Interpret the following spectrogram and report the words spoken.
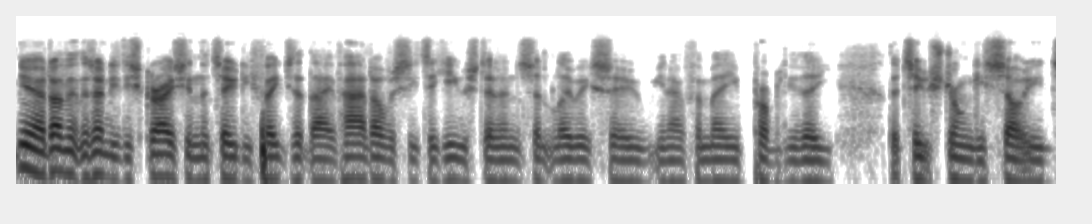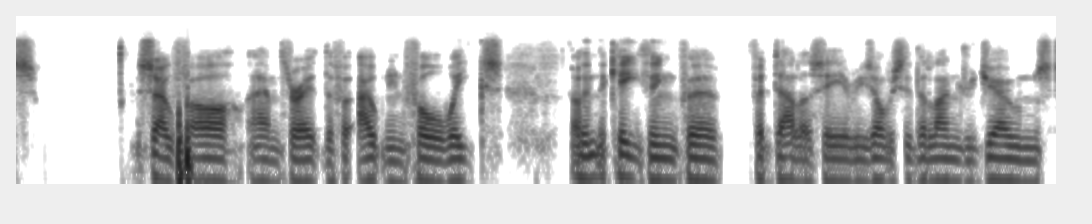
Yeah, I don't think there's any disgrace in the two defeats that they've had. Obviously, to Houston and St. Louis, who you know, for me, probably the the two strongest sides so far um, throughout the opening four weeks. I think the key thing for for Dallas here is obviously the Landry Jones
